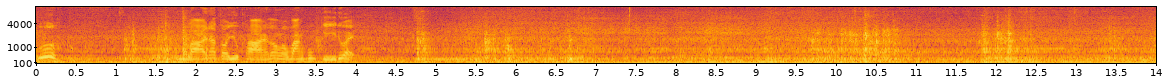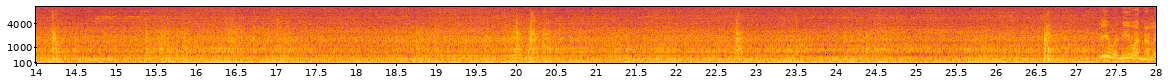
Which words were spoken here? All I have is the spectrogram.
โอ้อันตรายนะตอยูคาต้องระวังพุ่งกีด้วย อ๊ะวันนี้วันอะไร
